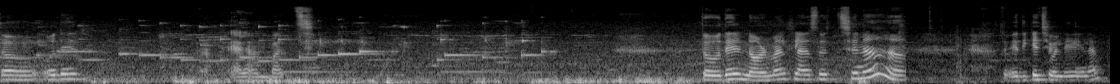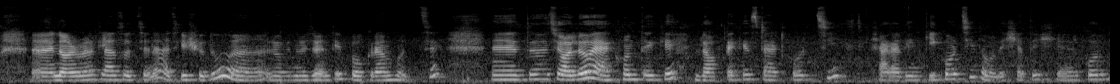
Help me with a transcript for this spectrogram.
তো ওদের অ্যালার্ম বাজছে। তো ওদের নর্মাল ক্লাস হচ্ছে না? তো এদিকে চলে এলাম। নর্মাল ক্লাস হচ্ছে না, আজকে শুধু রবীন্দ্র জয়ন্তীর প্রোগ্রাম হচ্ছে। তো চলো এখন থেকে ব্লগটাকে স্টার্ট করছি। সারাদিন কি করছি তোমাদের সাথে শেয়ার করব।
